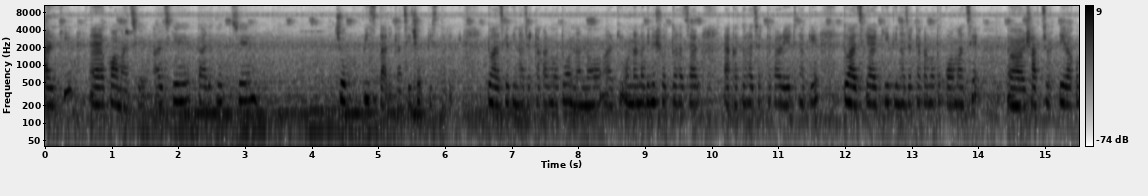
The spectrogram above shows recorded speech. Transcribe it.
আর কি কম আছে। আজকে তারিখ হচ্ছে চব্বিশ তারিখ আছে চব্বিশ তারিখ। তো আজকে তিন হাজার টাকার মতো অন্যান্য আর কি, অন্যান্য দিনে সত্তর হাজার, একাত্তর হাজার টাকা রেট থাকে। তো আজকে আর কি তিন হাজার টাকার মতো কম আছে। সাতষট্টি এরকম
